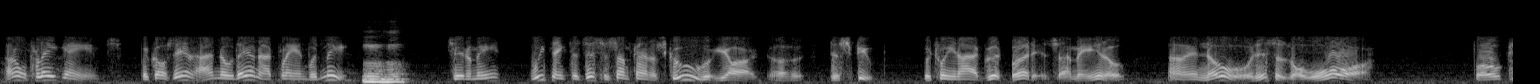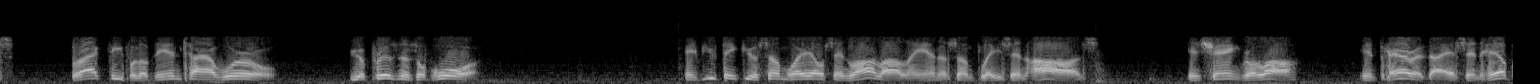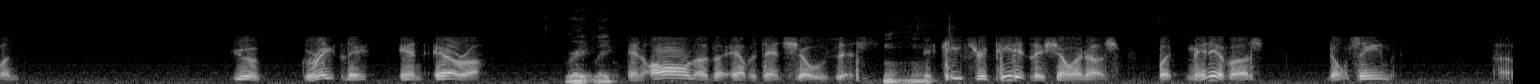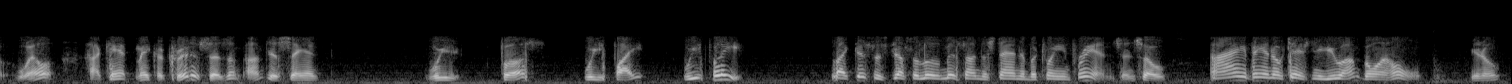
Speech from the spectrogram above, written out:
I don't play games because they're, I know they're not playing with me. Mm-hmm. See what I mean? We think that this is some kind of schoolyard uh, dispute between our good buddies. I mean, you know, I mean, no, this is a war. Black people of the entire world, you're prisoners of war. And if you think you're somewhere else in La La Land or someplace in Oz, in Shangri La, in paradise, in heaven, you're greatly in error. Greatly. And all of the evidence shows this. Mm-hmm. It keeps repeatedly showing us. But many of us don't seem, uh, well, I can't make a criticism. I'm just saying we fuss, we fight, we flee. Like this is just a little misunderstanding between friends. And so I ain't paying no attention to you. I'm going home, you know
